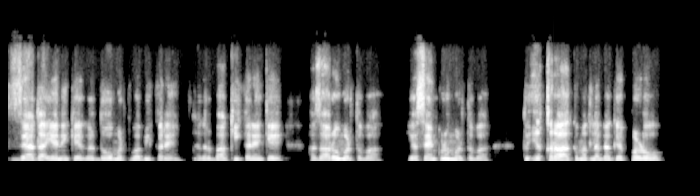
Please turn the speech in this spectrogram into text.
ज़्यादा, यानी कि अगर दो मरतबा भी करें, अगर बाकी करें कि हज़ारों मरतबा या सैकड़ों मरतबा तो इकरा का मतलब है कि पढ़ो,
